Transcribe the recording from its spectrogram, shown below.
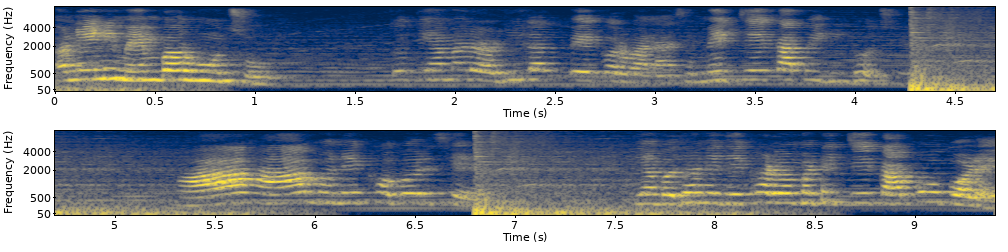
અને એની મેમ્બર હું છું. તો ત્યાં મારે અઢી લાખ પે કરવાના છે. મેં ચેક આપી દીધો છે. હા હા મને ખબર છે. ત્યાં બધાને દેખાડવા માટે ચેક આપવો પડે.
